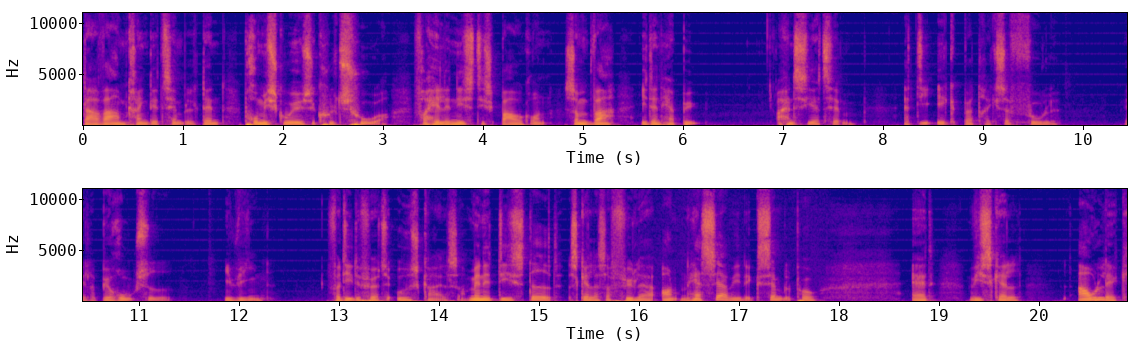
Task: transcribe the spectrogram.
der var omkring det tempel. Den promiskuøse kultur fra hellenistisk baggrund, som var i den her by. Og han siger til dem, at de ikke bør drikke sig fulde eller berusede i vin, fordi det fører til udskejelser, men at de i stedet skal lade sig fylde af ånden. Her ser vi et eksempel på, at vi skal aflægge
